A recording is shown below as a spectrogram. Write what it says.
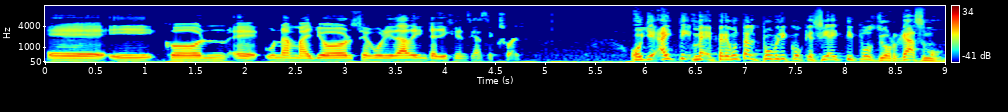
eh, y con eh, una mayor seguridad e inteligencia sexual. Oye, hay me pregunta al público que si hay tipos de orgasmo.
